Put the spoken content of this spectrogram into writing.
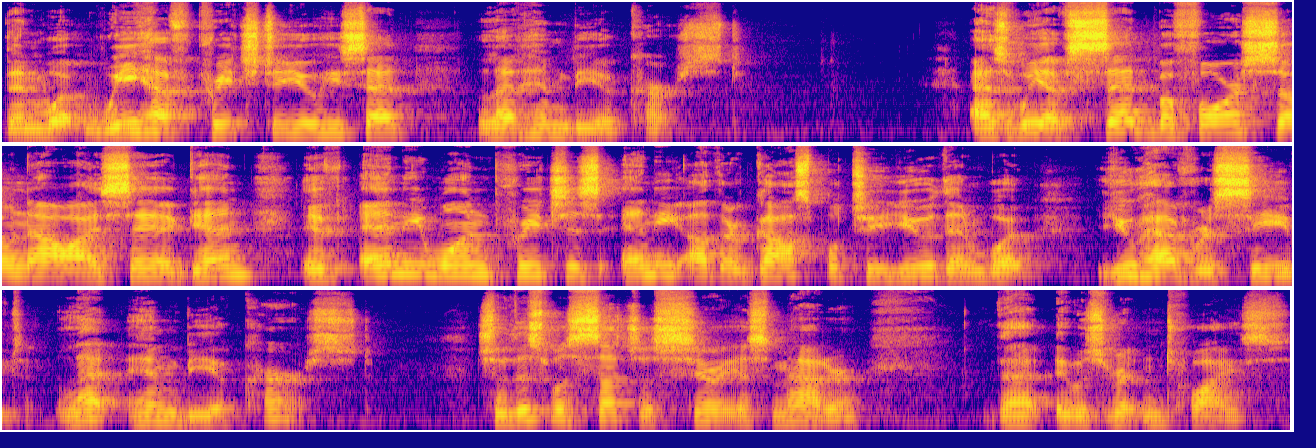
than what we have preached to you, he said, let him be accursed. As we have said before, so now I say again if anyone preaches any other gospel to you than what you have received, let him be accursed. So, this was such a serious matter that it was written twice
